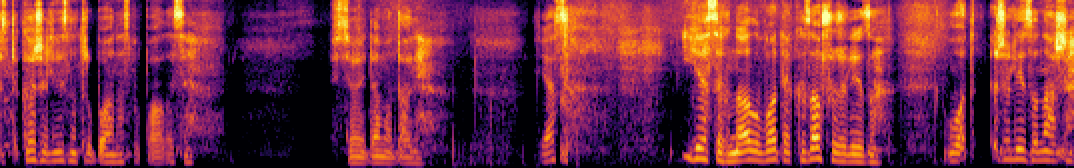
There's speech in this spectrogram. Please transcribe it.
Ось така желізна труба у нас попалася. Все, йдемо далі. Яс. Є сигнал, от я казав, що желізо. От желізо наше.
